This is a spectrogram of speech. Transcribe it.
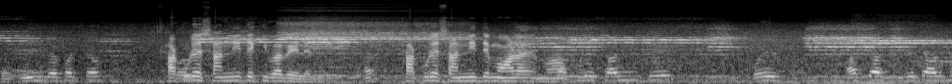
তো এই ব্যাপারটাও ঠাকুরের সান্নিধ্যে কীভাবে এলেন? হ্যাঁ? ঠাকুরের সান্নিধ্যে মহারাজ মহা- ঠাকুরের সান্নিধ্যে ওই আস্তে আস্তে যেতে আরম্ভ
